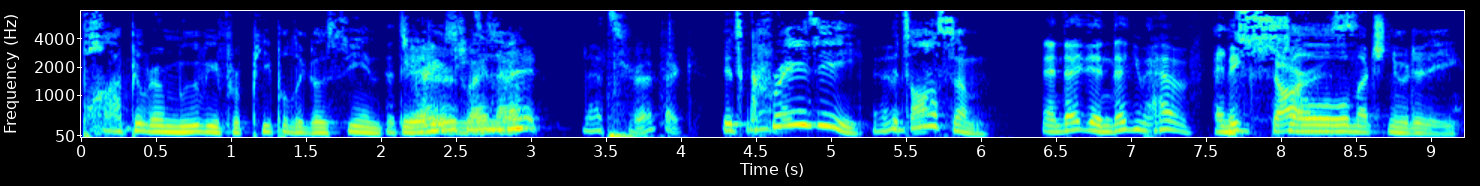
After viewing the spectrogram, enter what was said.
popular movie for people to go see in That's theaters crazy, right now. That's terrific. It's crazy. Yeah. It's awesome. And then, and then you have And big so much nudity.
